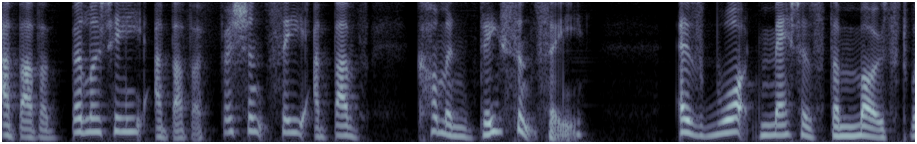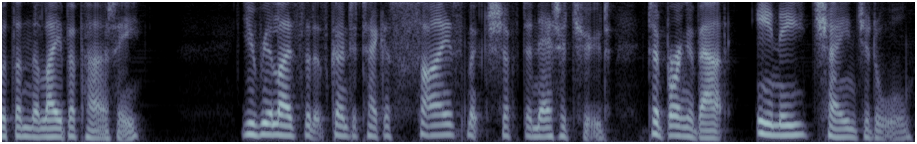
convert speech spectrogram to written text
above ability, above efficiency, above common decency, is what matters the most within the Labour Party, you realise that it's going to take a seismic shift in attitude to bring about any change at all.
